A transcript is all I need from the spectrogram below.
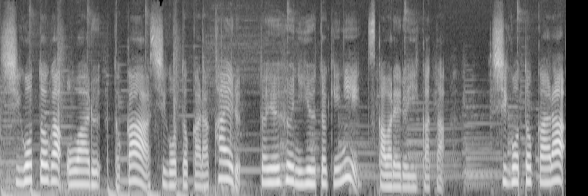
仕事が終わるとか仕事から帰るというふうに言う時に使われる言い方。仕事から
